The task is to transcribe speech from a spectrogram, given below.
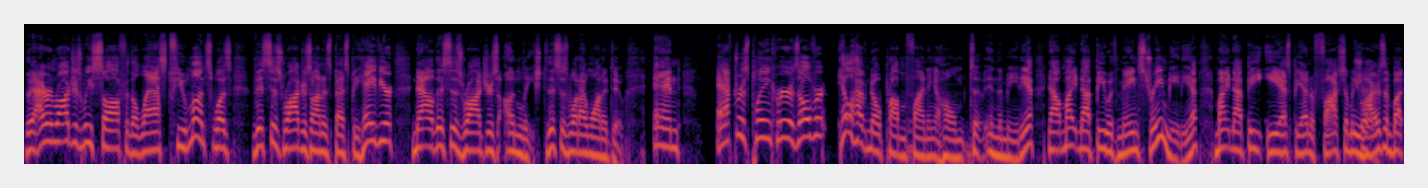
the Aaron Rodgers we saw for the last few months was this is Rodgers on his best behavior. Now this is Rodgers unleashed. This is what I want to do. And after his playing career is over, he'll have no problem finding a home to, in the media. Now, it might not be with mainstream media, might not be ESPN or Fox, somebody who Sure. hires him, but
